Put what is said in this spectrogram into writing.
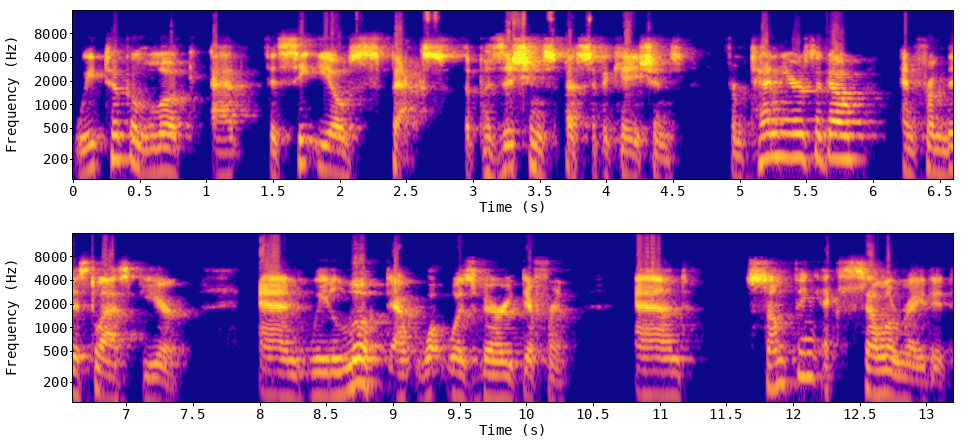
We took a look at the CEO specs, the position specifications from 10 years ago and from this last year. And we looked at what was very different. And something accelerated.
